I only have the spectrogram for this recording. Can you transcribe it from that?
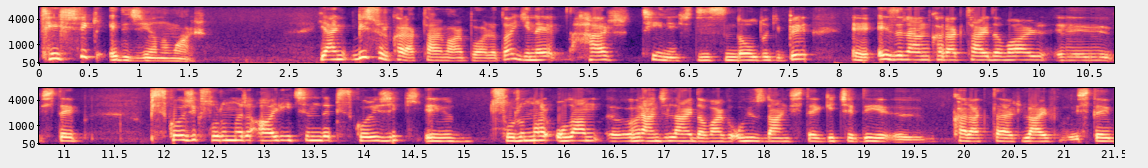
teşvik edici yanı var. Yani bir sürü karakter var bu arada. Yine her teenage dizisinde olduğu gibi e, ezilen karakter de var. E, işte psikolojik sorunları aile içinde psikolojik e, sorunlar olan e, öğrenciler de var ve o yüzden işte geçirdiği e, karakterler işte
